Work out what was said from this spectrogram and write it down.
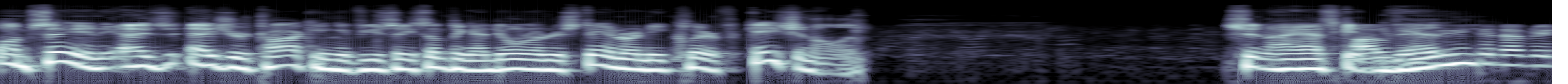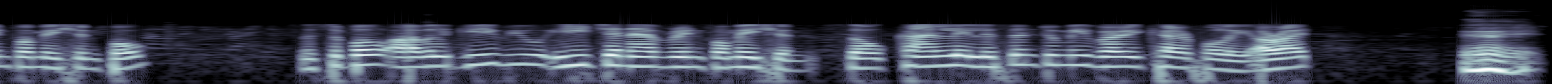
Well, I'm saying as as you're talking, if you say something I don't understand or I need clarification on, shouldn't I ask it I'll give you then? each and every information, Poe. Mr. Poe, I will give you each and every information. So kindly listen to me very carefully, all right? All right.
